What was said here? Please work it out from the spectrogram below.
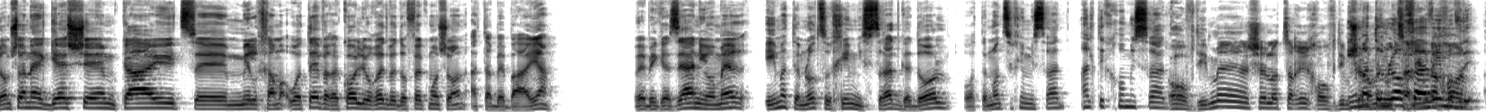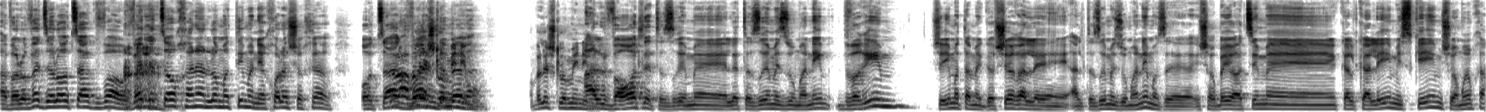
לא משנה, גשם, קיץ, אה, מלחמה, whatever, הכל יורד ודופק כמו שעון, אתה בבעיה. ובגלל זה אני אומר, אם אתם לא צריכים משרד גדול, או אתם לא צריכים משרד, אל תיקחו משרד. או עובדים אה, שלא צריך, או עובדים שלא לא מנוצלים חייבים נכון. עובדים, אבל עובד זה לא הוצאה גבוהה, עובד לצורך העניין לא מתאים, אני יכול לשחרר. הוצאה לא, גבוהה, אבל יש לו מינימום. אבל יש לו מינימום. הלוואות לתזרים, אה, לתזרים מזומנים, דברים שאם אתה מגשר על, אה, על תזרים מזומנים, אז אה, יש הרבה יועצים כלכליים, עסקיים, שאומרים לך,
